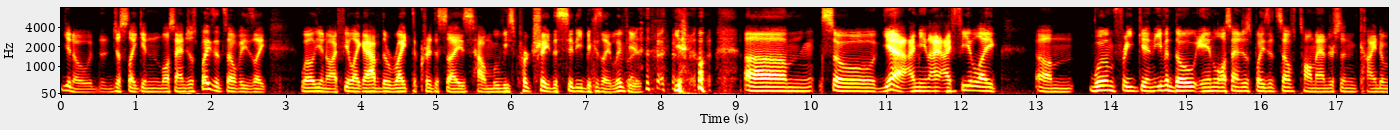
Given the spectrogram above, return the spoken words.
you know just like in Los Angeles plays itself he's like well, you know, I feel like I have the right to criticize how movies portray the city because I live here. you know, um, so yeah, I mean, I, I feel like um, William Friedkin, even though in Los Angeles plays itself, Thom Andersen kind of,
